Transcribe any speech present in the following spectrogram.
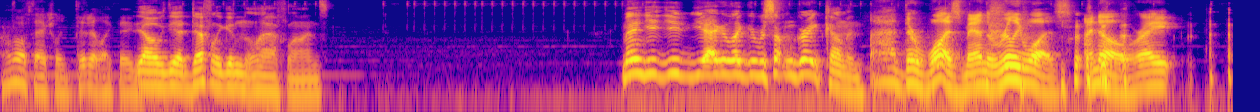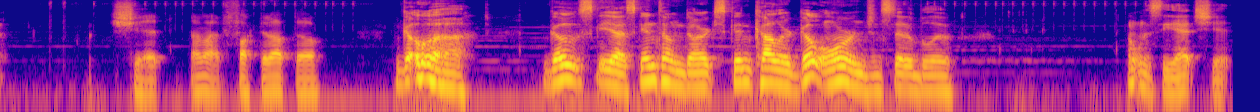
I don't know if they actually did it like they. Oh yeah, definitely give him the laugh lines. Man, you you, you acted like there was something great coming. Ah, there was, man. There really was. I know, right? Shit. I might have fucked it up, though. Go uh, go yeah, skin tone dark, skin color. Go orange instead of blue. I want to see that shit.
